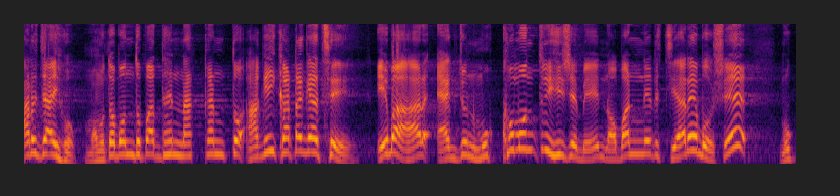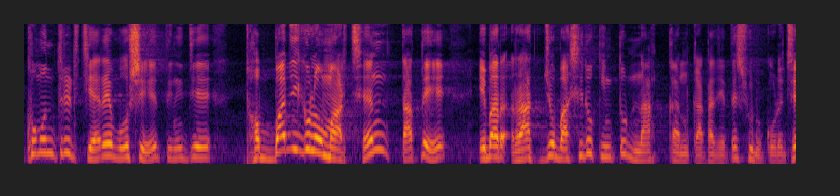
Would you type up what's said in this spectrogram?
আর যাই হোক, মমতা বন্দ্যোপাধ্যায়ের নাক কান তো আগেই কাটা গেছে। এবার একজন মুখ্যমন্ত্রী হিসেবে নবান্নের চেয়ারে বসে, মুখ্যমন্ত্রীর চেয়ারে বসে তিনি যে ধব্বাজিগুলো মারছেন, তাতে এবার রাজ্যবাসীরও কিন্তু নাক কান কাটা যেতে শুরু করেছে,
